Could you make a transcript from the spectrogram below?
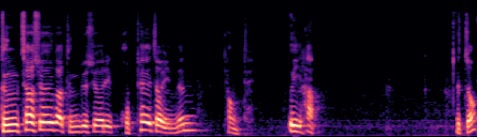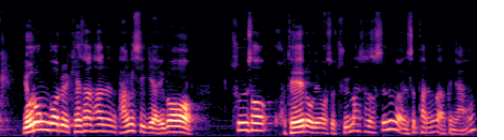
등차 수열과 등비 수열이 곱해져 있는 형태의 합. 됐죠? 요런 거를 계산하는 방식이야. 이거 순서 그대로 외워서 줄 맞춰서 쓰는 거 연습하는 거야, 그냥.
